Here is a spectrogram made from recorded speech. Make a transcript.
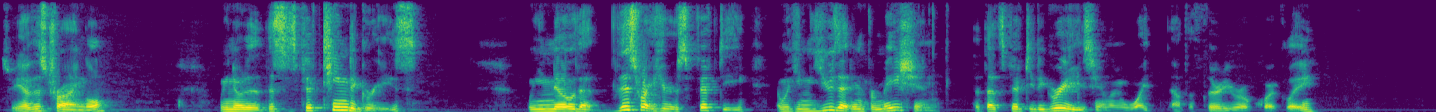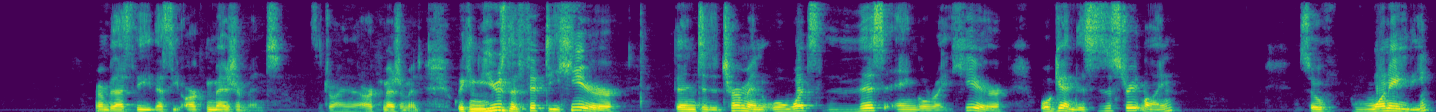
So we have this triangle. We know that this is 15 degrees we know that this right here is 50, and we can use that information that that's 50 degrees. Here, let me wipe out the 30 real quickly. Remember, that's the that's the arc measurement. It's the drawing the arc measurement. We can use the 50 here then to determine, well, what's this angle right here? Well, again, this is a straight line. So 180,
